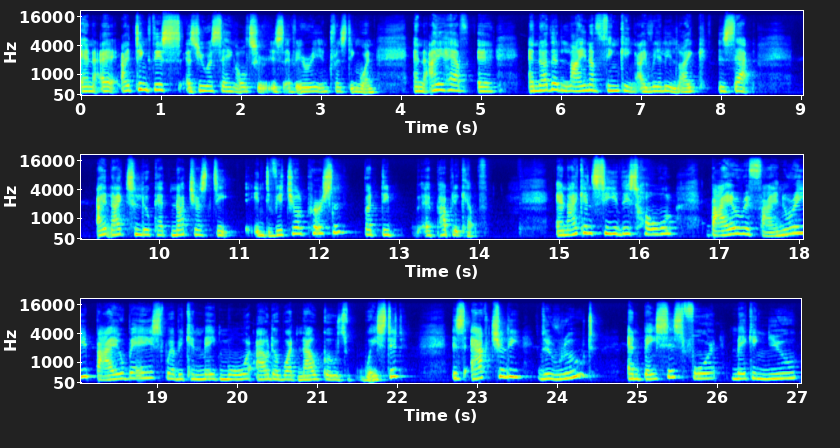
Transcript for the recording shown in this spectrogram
And i, I think this as you were saying also is a very interesting one. And i have a, Another line of thinking I really like is that I like to look at not just the individual person, but the uh, public health. And I can see this whole biorefinery, bio based, where we can make more out of what now goes wasted, is actually the root and basis for making new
